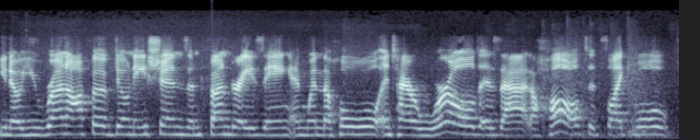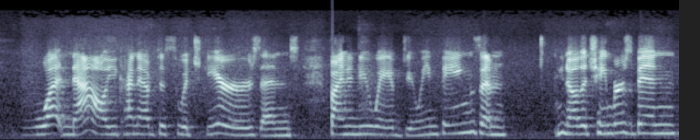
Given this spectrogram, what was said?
you know you run off of donations and fundraising and when the whole entire world is at a halt it's like well what now? You kind of have to switch gears and find a new way of doing things. And you know the chamber's been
